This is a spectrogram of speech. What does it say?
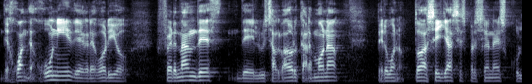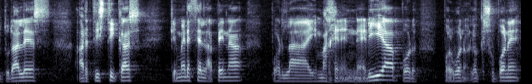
de Juan de Juni, de Gregorio Fernández, de Luis Salvador Carmona, pero bueno, todas ellas expresiones culturales, artísticas, que merecen la pena por la imaginería, por, bueno, lo que supone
